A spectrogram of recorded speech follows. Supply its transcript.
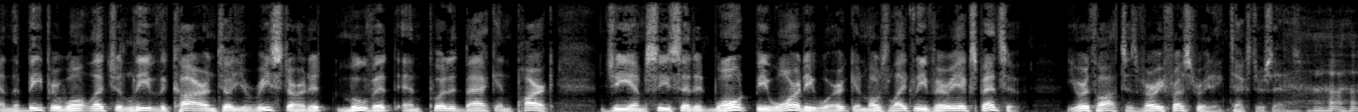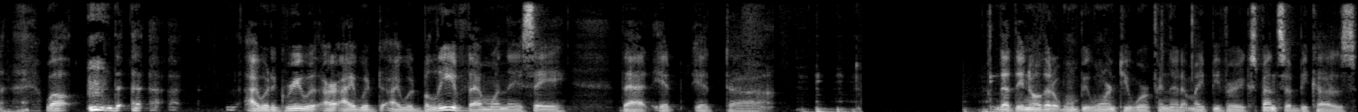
and the beeper won't let you leave the car until you restart it, move it, and put it back in park. GMC said it won't be warranty work and most likely very expensive. Your thoughts is very frustrating, Texter says. well, I would agree with, or I would, I would believe them when they say that it, it, uh, that they know that it won't be warranty work and that it might be very expensive because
